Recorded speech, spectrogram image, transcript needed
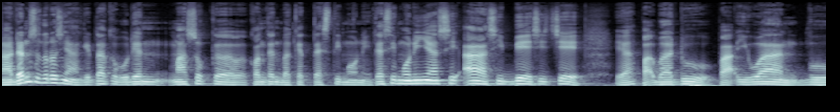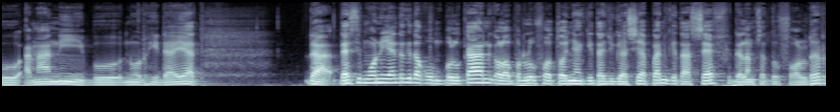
Nah, dan seterusnya kita kemudian masuk ke konten bucket testimoni. Testimoninya si A, si B, si C, ya, Pak Badu, Pak Iwan, Bu Anani, Bu Nur Hidayat. Nah, testimoninya itu kita kumpulkan, kalau perlu fotonya kita juga siapkan, kita save dalam satu folder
